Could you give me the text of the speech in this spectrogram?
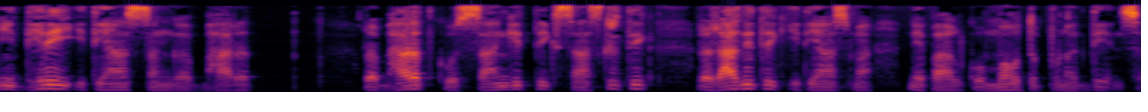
यी धेरै इतिहाससँग भारत र भारतको सांगीतिक सांस्कृतिक र राजनीतिक इतिहासमा नेपालको महत्वपूर्ण देन छ।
